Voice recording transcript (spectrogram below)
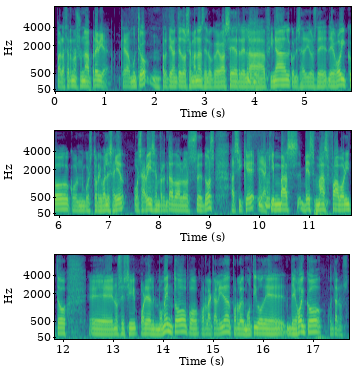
para hacernos una previa? Queda mucho, prácticamente dos semanas de lo que va a ser la final, con ese adiós de, Goico, con vuestros rivales ayer. Os habéis enfrentado a los eh, dos, así que eh, ¿a quién vas, ves más favorito? no sé si por el momento, por, la calidad, por lo emotivo de, Goico. Cuéntanos.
